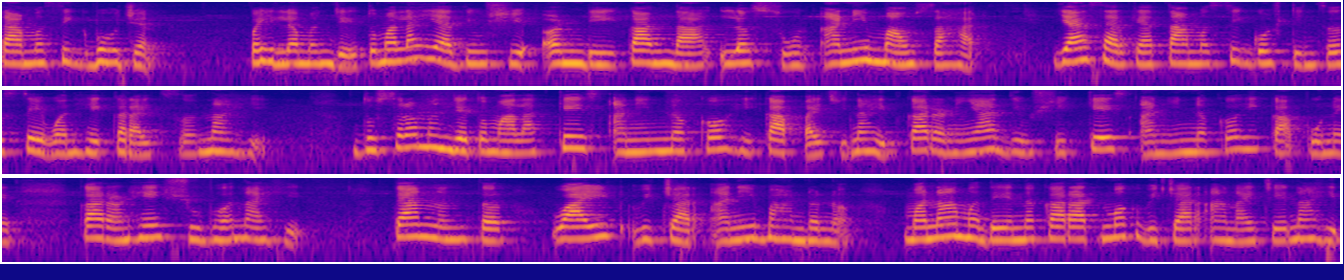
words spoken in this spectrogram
तामसिक भोजन. पहिलं म्हणजे तुम्हाला या दिवशी अंडी कांदा लसूण आणि मांसाहार यासारख्या तामसिक गोष्टींचं सेवन हे करायचं नाही. दुसरं म्हणजे तुम्हाला केस आणि नखं ही कापायची नाहीत कारण या दिवशी केस आणि नखं ही कापू नयेत कारण हे शुभ नाही. त्यानंतर वाईट विचार आणि भांडणं मनामध्ये नकारात्मक विचार आणायचे नाहीत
